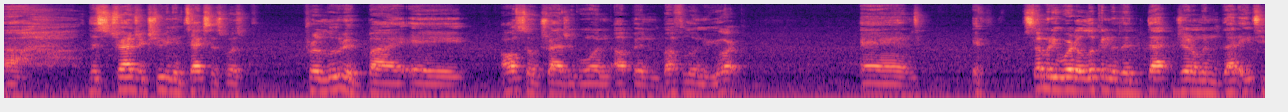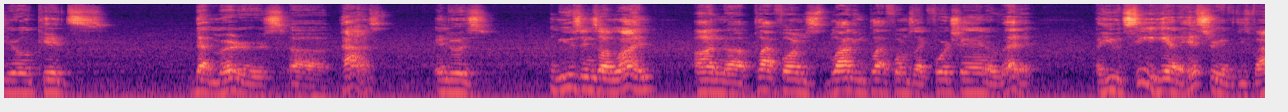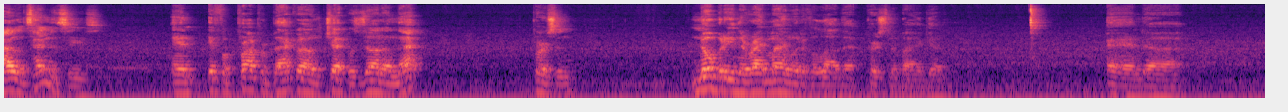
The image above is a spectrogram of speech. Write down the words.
Uh, this tragic shooting in Texas was preluded by a also tragic one up in Buffalo, New York. And if somebody were to look into the that gentleman, that eighteen year old kid's that murderer's uh, past, into his musings online on uh, platforms, blogging platforms like 4chan or Reddit, uh, you would see he had a history of these violent tendencies. And if a proper background check was done on that person, nobody in their right mind would have allowed that person to buy a gun. And uh,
